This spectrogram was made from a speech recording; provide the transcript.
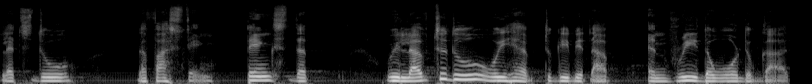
let's do the fasting. Things that we love to do, we have to give it up and read the Word of God.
